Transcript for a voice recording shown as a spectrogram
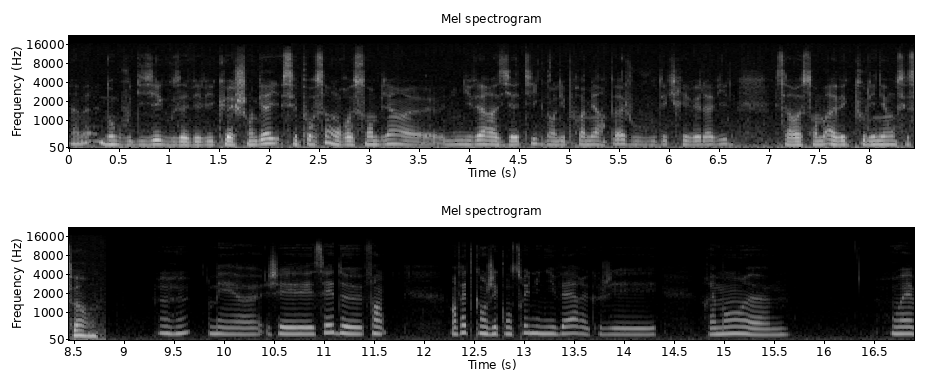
Ah bah, donc vous disiez que vous avez vécu à Shanghai, c'est pour ça on ressent bien euh, l'univers asiatique dans les premières pages où vous décrivez la ville. Ça ressemble avec tous les néons, c'est ça hein? Mm-hmm. Mais euh, j'ai essayé de... Enfin, en fait, quand j'ai construit l'univers et que j'ai vraiment euh, ouais,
